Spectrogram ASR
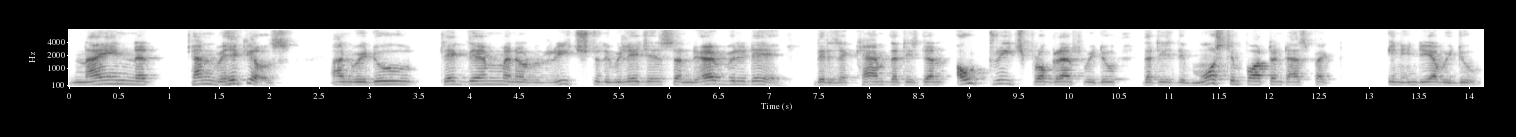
nine, ten vehicles, and we do take them and reach to the villages. And every day there is a camp that is done. Outreach programs we do. That is the most important aspect in India. We do,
